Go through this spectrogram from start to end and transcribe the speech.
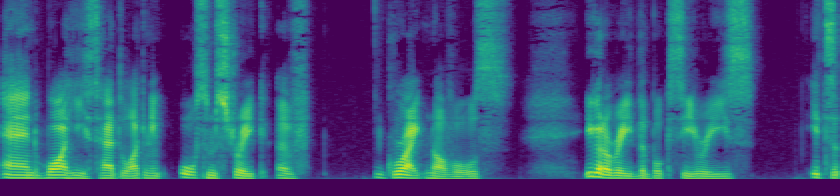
and why he's had like an awesome streak of great novels. You got to read the book series. It's a,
